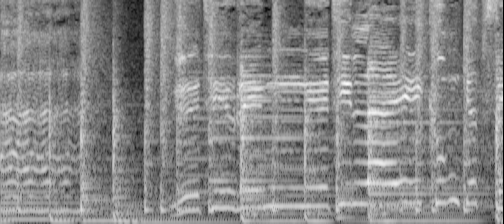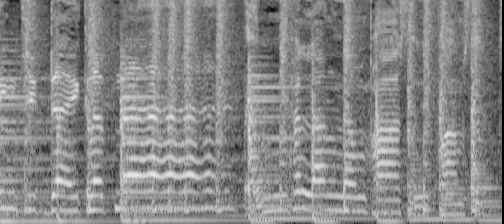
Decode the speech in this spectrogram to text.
าเงื่อที่รินเงื่อที่ไหลคุ้มกับสิ่งที่ได้กลับมา เป็นพลังนำพาสู่ความสุข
